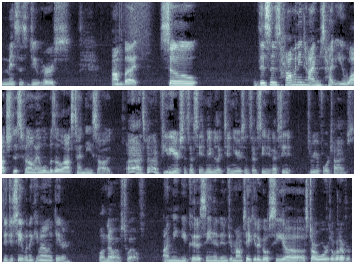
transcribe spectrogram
Mrs. Dewhurst. Um, but so this is how many times had you watched this film, and when was the last time that you saw it? Uh, it's been a few years since I've seen it. Maybe like ten years since I've seen it. I've seen it three or four times. Did you see it when it came out in the theater? Well, no, I was twelve. I mean, you could have seen it. Didn't your mom take you to go see uh, Star Wars or whatever?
